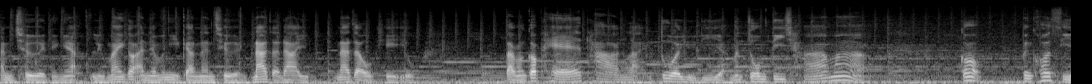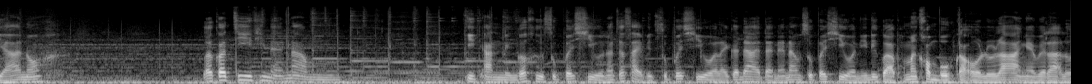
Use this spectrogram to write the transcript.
อัญเชิญอย่างเงี้ยหรือไม่ก็อัญมณีกันอัญเชิญน่าจะได้อยู่น่าจะโอเคอยู่ แต่มันก็แพ้ทางหลายตัวอยู่ดีอะมันโจมตีช้ามาก ก็เป็นข้อเสียเนาะแล้วก็จี้ที่แนะนำอีกอันหนึ่งก็คือซูเปอร์ชิลนะจะใส่เป็นซูเปอร์ชิลอะไรก็ได้แต่แนะนำซูเปอร์ชิลอันนี้ดีกว่า เพราะมันคอมโบกับออโรราไงเวลาเรา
